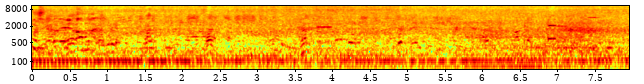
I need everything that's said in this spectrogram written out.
Thank you.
